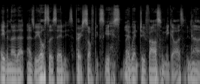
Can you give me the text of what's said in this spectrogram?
Even though that, as we also said, is a very soft excuse. Yeah. They went too fast for me, guys. No,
